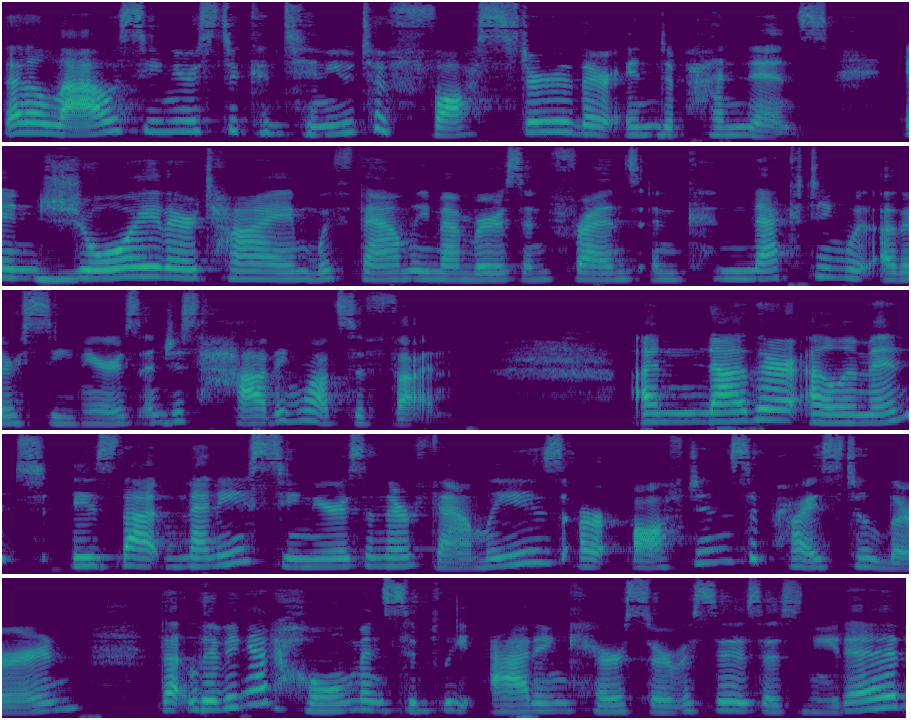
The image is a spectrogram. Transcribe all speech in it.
that allow seniors to continue to foster their independence, enjoy their time with family members and friends and connecting with other seniors and just having lots of fun. Another element is that many seniors and their families are often surprised to learn that living at home and simply adding care services as needed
